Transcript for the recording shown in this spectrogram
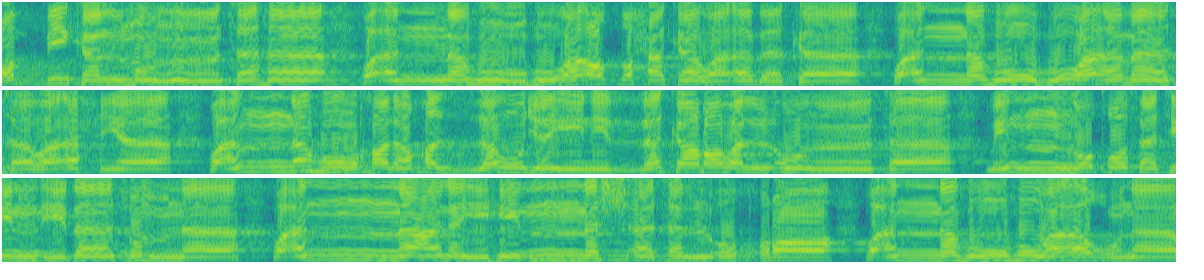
ربك المنتهى وأنه هو أضحك وأبكى وأنه هو أمات وأحيا وأنه خلق الزوجين الذكر والأنثى من نطفة إذا تمنى وأن عليه النشأة الأخرى وأنه هو أغنى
